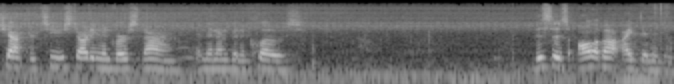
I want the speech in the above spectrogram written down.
chapter 2, starting in verse 9, and then I'm going to close. This is all about identity.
